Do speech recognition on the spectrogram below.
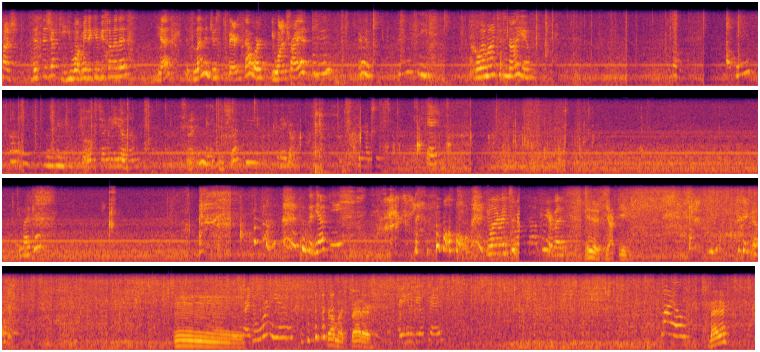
Taj, this is yucky. You want me to give you some of this? Yes? It's lemon juice. It's very sour. You want to try it? Mm-hmm. Good. Let me see. Who am I to deny you? This chocolate flavor. It looks yummy to you, huh? Not yummy. It's yucky. Okay, there you go. Here, have a taste. Okay. You like it? Is it yucky? you want to rinse your mouth out? Come here, bud. It is yucky. there you go. Mmm. Tried to warn you. So much better. Are you going to be okay? Smile. Better?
